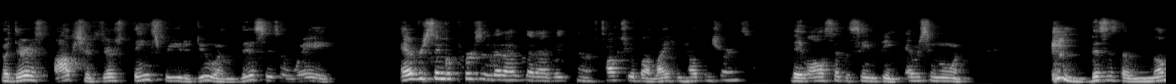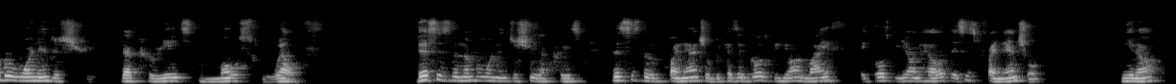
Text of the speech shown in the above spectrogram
But there's options. There's things for you to do, and this is a way. Every single person that I've that I've kind of talked to about life and health insurance, they've all said the same thing. Every single one. this is the number one industry that creates the most wealth. This is the number one industry that creates this is the financial because it goes beyond life, it goes beyond health. This is financial, you know.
